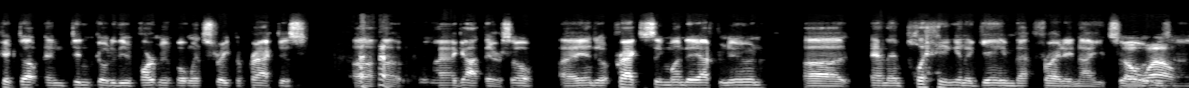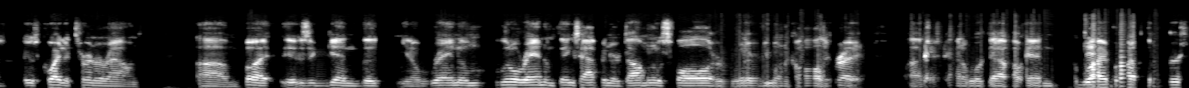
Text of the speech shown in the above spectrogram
picked up and didn't go to the apartment, but went straight to practice uh, when I got there. So I ended up practicing Monday afternoon uh, and then playing in a game that Friday night. So oh, wow. it, was, it was quite a turnaround. Um, but it was again the you know random little random things happen or dominoes fall or whatever you want to call it. Right. But, uh, just kind of worked out. And why I brought the first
